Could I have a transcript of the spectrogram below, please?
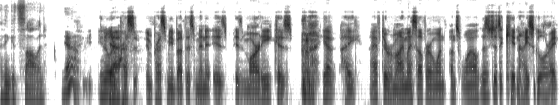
I think it's solid. Yeah, You know Yeah. what impressed impressed me about this minute is is Marty because yeah I I have to remind myself every one, once in a while this is just a kid in high school right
